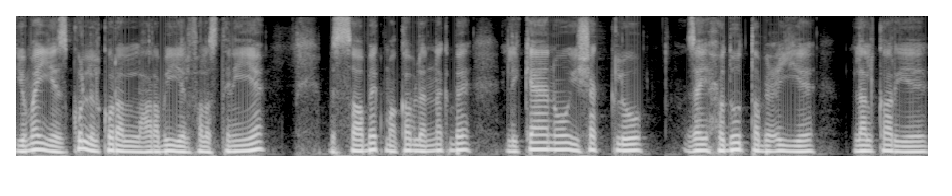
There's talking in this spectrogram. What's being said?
يميز كل القرى العربية الفلسطينية بالسابق ما قبل النكبة اللي كانوا يشكلوا زي حدود طبيعية للقرية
